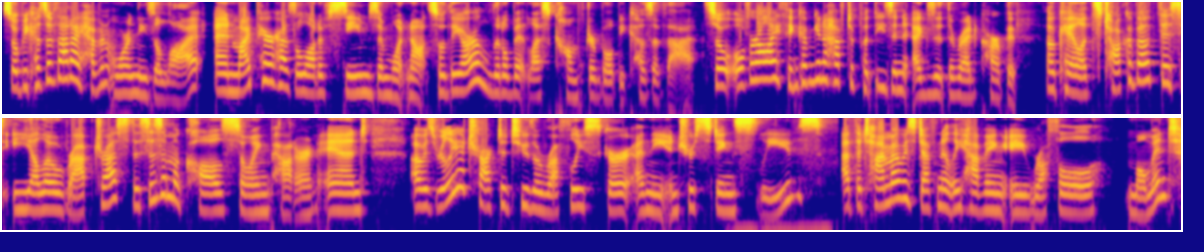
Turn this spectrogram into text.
So because of that, I haven't worn these a lot. And my pair has a lot of seams and whatnot, so they are a little bit less comfortable because of that. So overall, I think I'm gonna have to put these in Exit the Red Carpet. Okay, let's talk about this yellow wrap dress. This is a McCall's sewing pattern, and I was really attracted to the ruffly skirt and the interesting sleeves. At the time, I was definitely having a ruffle moment,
